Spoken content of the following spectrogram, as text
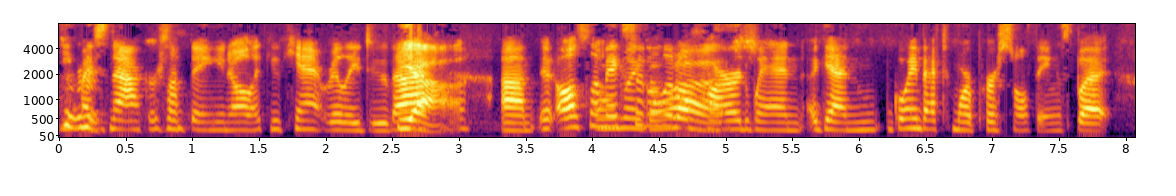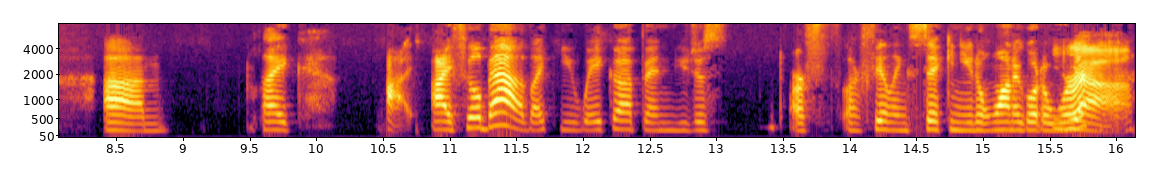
eat my snack or something you know like you can't really do that yeah. um, it also Oh makes it a little hard when, again, going back to more personal things, but um, like I, I feel bad. Like you wake up and you just are are feeling sick and you don't want to go to work. Yeah.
